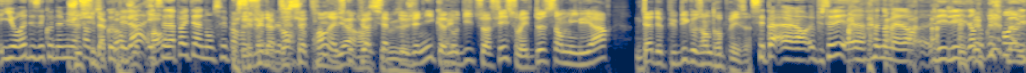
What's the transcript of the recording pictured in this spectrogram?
il y aurait des économies Je à faire suis de ce d'accord, côté-là et ça n'a pas été annoncé par Je le suis d'accord, je 17 prends. Est-ce que tu si acceptes, Eugénie, qu'un oui. audit soit fait sur les 200 milliards d'aide publique aux entreprises C'est pas. Alors, vous savez, euh, non mais alors, les, les entreprises, Non, les il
